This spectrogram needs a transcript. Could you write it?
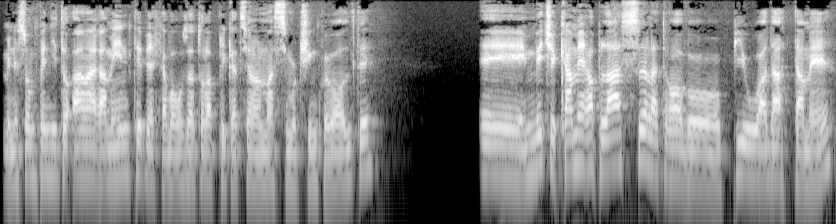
Me ne sono pentito amaramente perché avevo usato l'applicazione al massimo 5 volte. E invece Camera Plus la trovo più adatta a me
